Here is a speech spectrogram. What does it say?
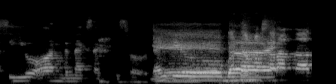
See you on the next episode. Thank Yeah. you. Dadah Bye. masyarakat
